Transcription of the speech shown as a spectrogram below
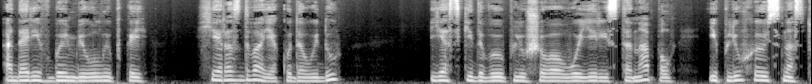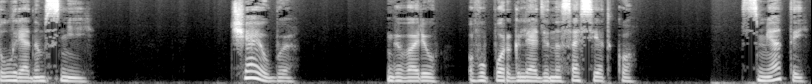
Одарив Бэмби улыбкой «Херас два я куда уйду», я скидываю плюшевого воериста на пол и плюхаюсь на стул рядом с ней. «Чаю бы», — говорю, в упор глядя на соседку с мятой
